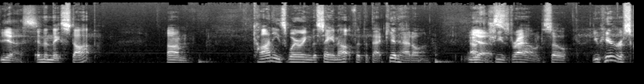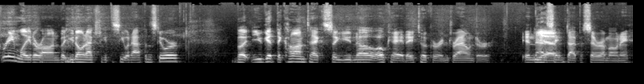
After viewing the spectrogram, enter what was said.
yes, and then they stop. Um, Connie's wearing the same outfit that that kid had on after Yes. she's drowned. So you hear her scream later on, but you don't actually get to see what happens to her. But you get the context, so you know, okay, they took her and drowned her in that Yeah. same type of ceremony.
